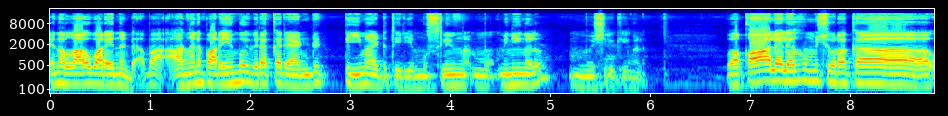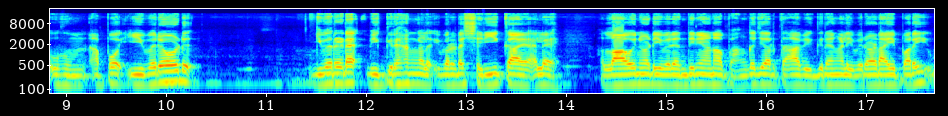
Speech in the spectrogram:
എന്ന് അള്ളാഹു പറയുന്നുണ്ട്. അപ്പോൾ അങ്ങനെ പറയുമ്പോൾ ഇവരൊക്കെ രണ്ട് ടീമായിട്ട് തിരിയും. മുസ്ലിം മിനിങ്ങളും മുഷ്രിഖ്യങ്ങളും വക്കാലലഹും ഷുറക്കാഹും അപ്പോൾ ഇവരോട് ഇവരുടെ വിഗ്രഹങ്ങൾ ഇവരുടെ ശരീക്കായ അല്ലേ? അള്ളാഹുവിനോട് ഇവരെന്തിനാണോ പങ്കു ചേർത്ത ആ വിഗ്രഹങ്ങൾ ഇവരോടായി പറയും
